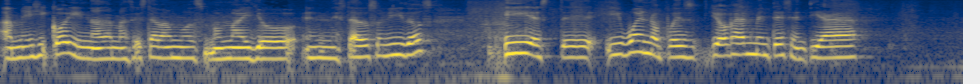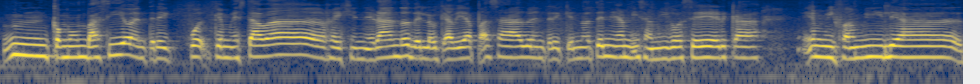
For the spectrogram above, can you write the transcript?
a México y nada más estábamos mamá y yo en Estados Unidos. Y este y bueno pues yo realmente sentía mm, como un vacío entre que me estaba regenerando de lo que había pasado entre que no tenía mis amigos cerca en mi familia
